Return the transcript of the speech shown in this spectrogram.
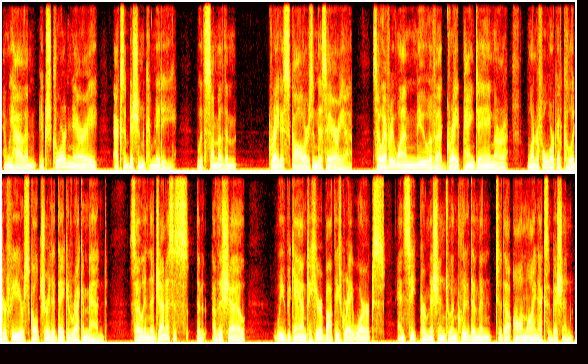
And we have an extraordinary exhibition committee with some of the greatest scholars in this area. So everyone knew of a great painting or a wonderful work of calligraphy or sculpture that they could recommend. So in the genesis of the show, we began to hear about these great works and seek permission to include them into the online exhibition.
